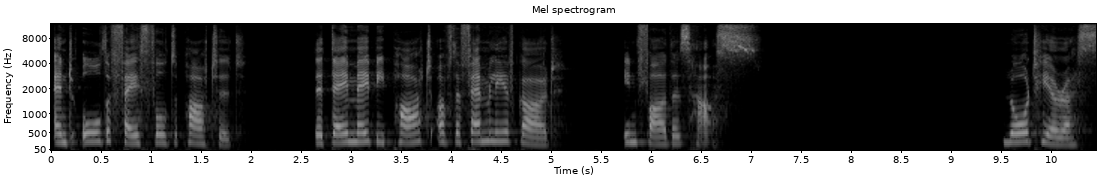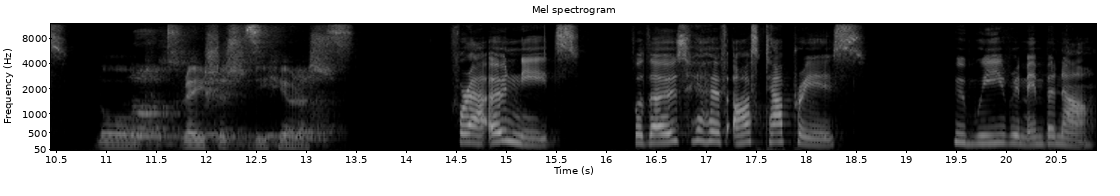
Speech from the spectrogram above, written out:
and all the faithful departed, that they may be part of the family of God in Father's house. Lord, hear us. Lord, graciously hear us. For our own needs, for those who have asked our prayers, whom we remember now.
